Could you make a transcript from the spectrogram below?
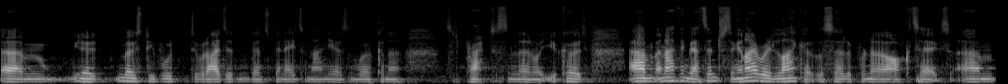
Um, you know, most people would do what I did and go and spend eight or nine years and work in a sort of practice and learn what you could. Um, and I think that's interesting. And I really like it, the solopreneur architect. Um,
